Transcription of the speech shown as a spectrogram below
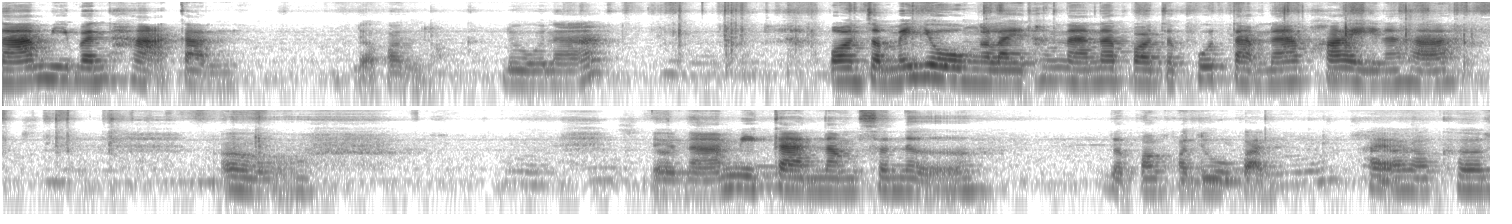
นะมีปัญหากัน เดี๋ยวก่อนดูนะ ปอนจะไม่โยงอะไรทั้งนั้นนะปอนจะพูดตามหน้าไพ่นะคะ เออ ดี๋ยวนะมีการนำเสนอ เดี๋ยวปอนขอดูก่อนไพ่ออราเคิล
